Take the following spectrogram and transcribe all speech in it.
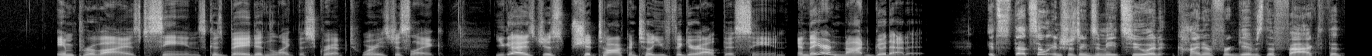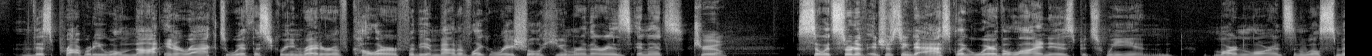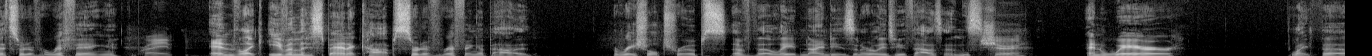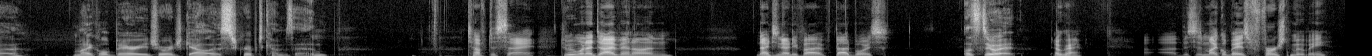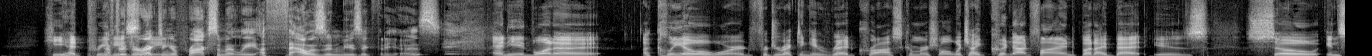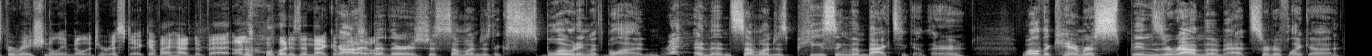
improvised scenes because Bay didn't like the script, where he's just like, you guys just shit talk until you figure out this scene. And they are not good at it. It's that's so interesting to me too, and kind of forgives the fact that this property will not interact with a screenwriter of color for the amount of like racial humor there is in it. True. So it's sort of interesting to ask like where the line is between Martin Lawrence and Will Smith sort of riffing Right. and like even the Hispanic cops sort of riffing about racial tropes of the late 90s and early 2000s Sure. and where like the Michael Barrie George Gallo's script comes in. Tough to say. Do we want to dive in on 1995 Bad Boys? Let's do it. Okay. Uh, this is Michael Bay's first movie. He had previously After directing approximately a thousand music videos. and he had won a a Clio award for directing a Red Cross commercial, which I could not find, but I bet is so inspirationally militaristic. If I had to bet on what is in that commercial, God, I bet there is just someone just exploding with blood and then someone just piecing them back together while the camera spins around them at sort of like a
